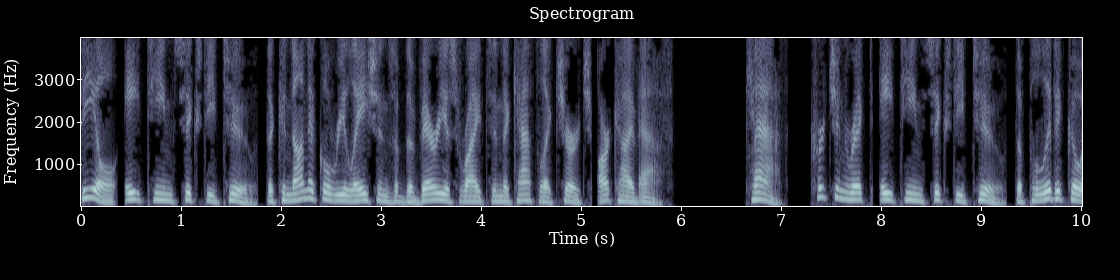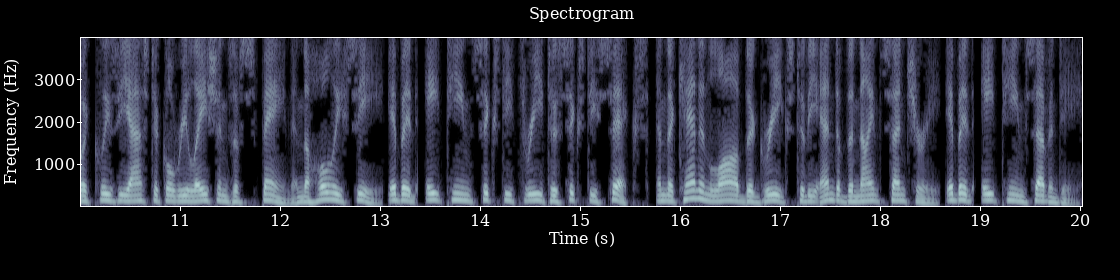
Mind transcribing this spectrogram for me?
Thiel, 1862, The Canonical Relations of the Various Rites in the Catholic Church Archive F. Cath. Kirchenrecht, 1862, The Politico-Ecclesiastical Relations of Spain and the Holy See Ibid, 1863–66, and The Canon Law of the Greeks to the End of the Ninth Century Ibid, 1870.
